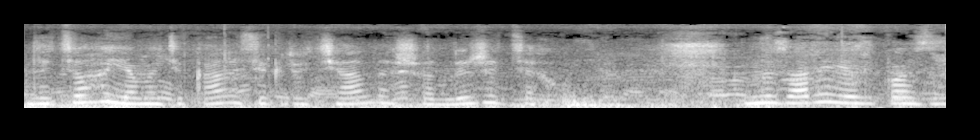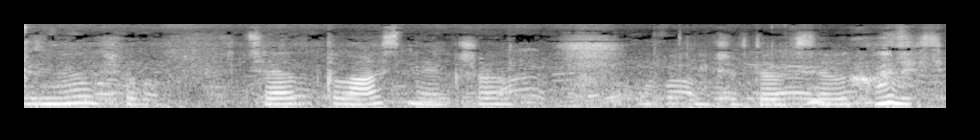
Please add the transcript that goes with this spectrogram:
До цього я матюкалась і кричала, що це хуйня. Ну зараз я зрозуміла, що це класно, якщо, якщо в тебе все виходить.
